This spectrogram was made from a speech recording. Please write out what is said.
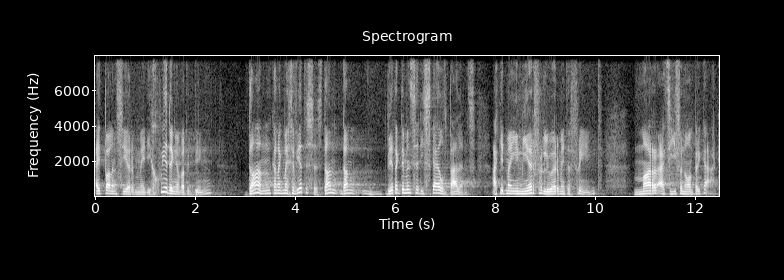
uitbalanseer met die goeie dinge wat ek doen, dan kan ek my gewete sis. Dan dan weet ek ten minste die scales balance. Ek het my hier meer verloor met 'n vriend, maar ek's hier vanaand by die kerk.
